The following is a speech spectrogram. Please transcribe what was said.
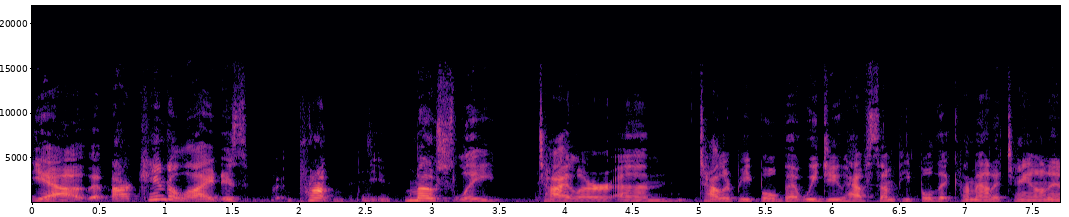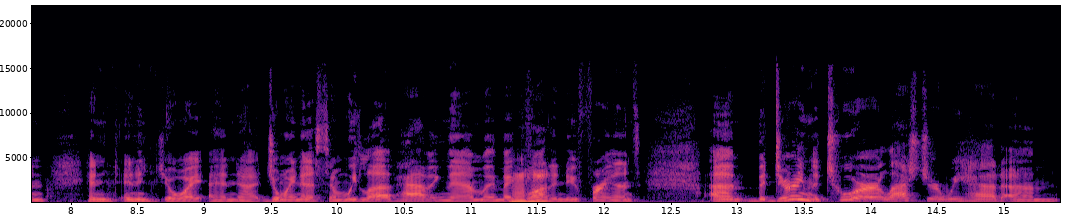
Yeah, our candlelight is prom- mostly Tyler um, Tyler people, but we do have some people that come out of town and and, and enjoy and uh, join us, and we love having them. They make a lot of new friends. Um, but during the tour last year, we had um,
